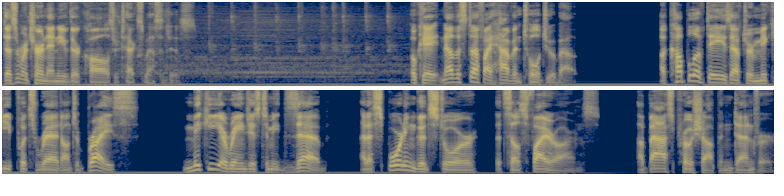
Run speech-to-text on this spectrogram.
doesn't return any of their calls or text messages. Okay, now the stuff I haven't told you about. A couple of days after Mickey puts Red onto Bryce, Mickey arranges to meet Zebb at a sporting goods store that sells firearms, a Bass Pro Shop in Denver.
